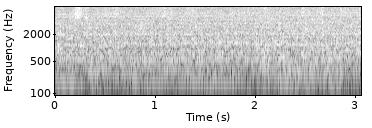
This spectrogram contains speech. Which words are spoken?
Almost done the right left.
